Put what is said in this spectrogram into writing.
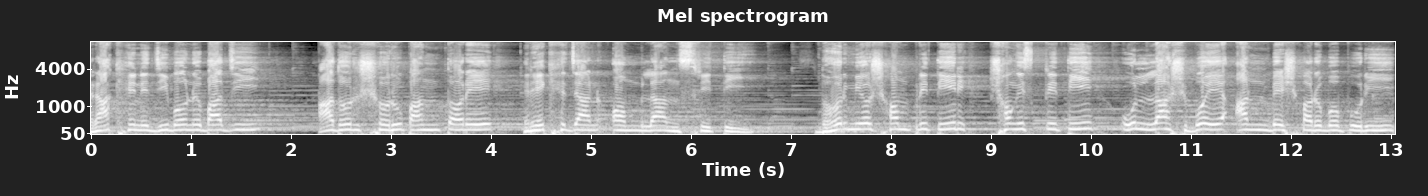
রাখেন জীবন বাজি, আদর্শ রূপান্তরে রেখে যান অম্লান স্মৃতি। ধর্মীয় সম্প্রীতির সংস্কৃতি উল্লাস বয়ে আনবে সর্বোপরি।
